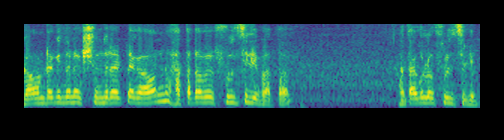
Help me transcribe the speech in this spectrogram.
গাউনটা কিন্তু অনেক সুন্দর একটা গাউন হাতাটা হবে ফুল স্লিপ হাতা। হাতাগুলো ফুল স্লিপ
